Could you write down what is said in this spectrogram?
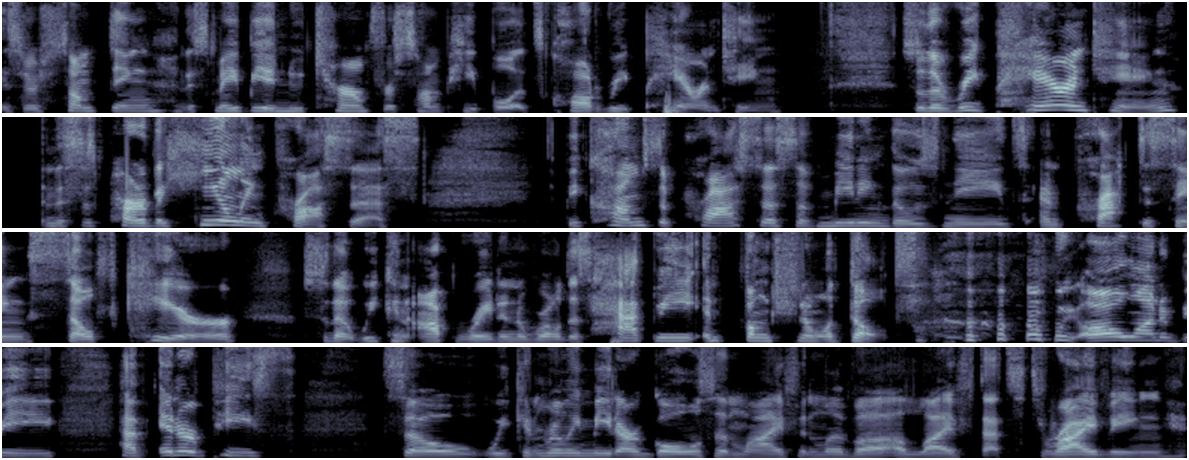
is there's something this may be a new term for some people. It's called reparenting. So the reparenting and this is part of a healing process becomes the process of meeting those needs and practicing self care so that we can operate in a world as happy and functional adults. we all want to be, have inner peace so we can really meet our goals in life and live a, a life that's thriving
